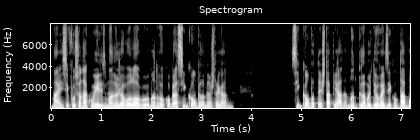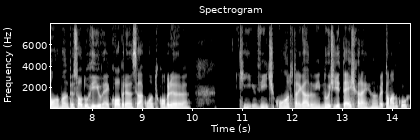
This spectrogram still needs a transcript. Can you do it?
Mas se funcionar com eles, mano, eu já vou logo, mano, vou cobrar 5 pelo menos, tá ligado? Cincão pra testar a piada. Mano, pelo amor de Deus, vai dizer que não tá bom. Mano, o pessoal do Rio, velho, cobra, sei lá quanto, cobra 20 conto, tá ligado? Em noite de teste, caralho. Vai tomar no cu.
